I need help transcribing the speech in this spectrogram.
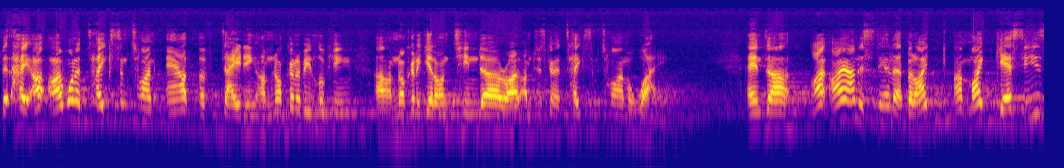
that, hey, I, I want to take some time out of dating. I'm not going to be looking, uh, I'm not going to get on Tinder, right? I'm just going to take some time away. And uh, I, I, understand that, but I, uh, my guess is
